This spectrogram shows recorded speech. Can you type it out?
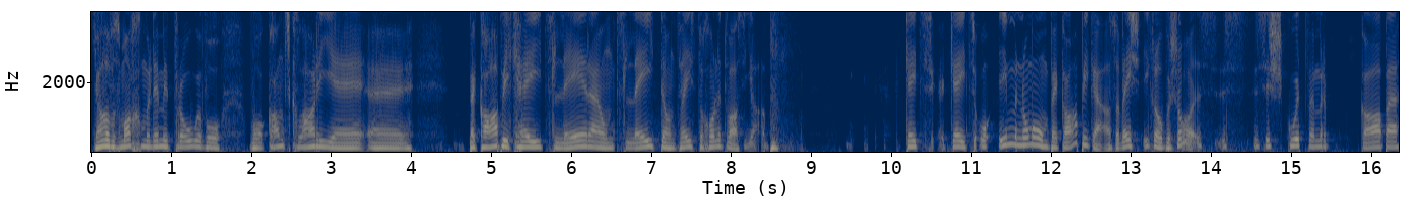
Ja, was machen wir denn mit Frauen, die, die ganz klare äh, äh, Begabung haben, zu lehren und zu leiten und weiss doch auch nicht was. Ja, geht es immer nur um Begabungen. Also weißt, ich glaube schon, es, es, es ist gut, wenn wir Gaben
